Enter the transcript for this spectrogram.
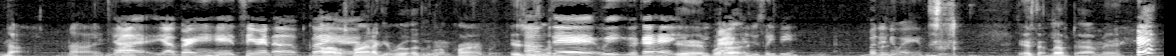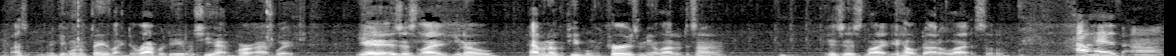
Nah, nah, I ain't crying. Yeah, yeah, Bert in here tearing up. Go Nah, ahead. I was crying. I get real ugly when I'm crying, but it's just I'm like, dead. Wait, go ahead. Yeah, you but, crying uh, you sleepy? But anyways. yeah, it's that left eye, man. I I get one of them things like the rapper did when she had her eye, but yeah, it's just like you know having other people encourage me a lot of the time. It's just like it helped out a lot. So How has um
